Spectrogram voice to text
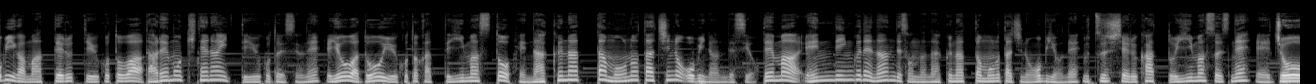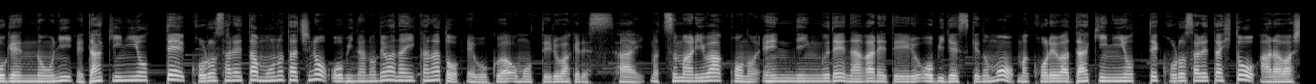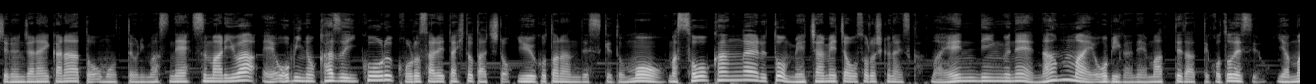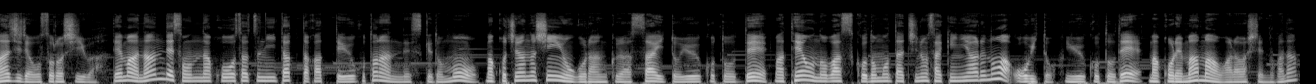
帯が舞ってるっていうことは、誰も着てないっていうことですよね。要はどういうことかって言いますと、え亡くなった者たちの帯なんですよ。で、まあ、エンディングでなんでそんな亡くなった者たちの帯をね、映してるかと言いますとですね、え上限の鬼、え抱きによって殺された者たちの帯なのではないかなと、え僕は思っているわけです。はい。まあ、つまりは、このエンディングで流れている帯ですけども、まあ、これは抱きによって殺された人を表してるんじゃないかなと思っておりますね。つまりは、え帯の数イコール殺された人たちということなんですけども、まあ、そう考えるとめちゃめちゃ恐ろしくないですか？まあ、エンディングね、何枚帯がね、待ってたってことですよ。いや、マジで恐ろしいわ。で、まあ、なんでそんな考察に至ったかっていうことなんですけども、まあ、こちらのシーンをご覧くださいということで、まあ、手を伸ばす子供たちの先にあるのは帯ということで、まあ、これママを表してんのかな？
